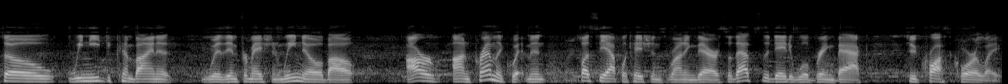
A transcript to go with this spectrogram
so we need to combine it with information we know about our on-prem equipment, right. plus the applications running there. So that's the data we'll bring back to cross-correlate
